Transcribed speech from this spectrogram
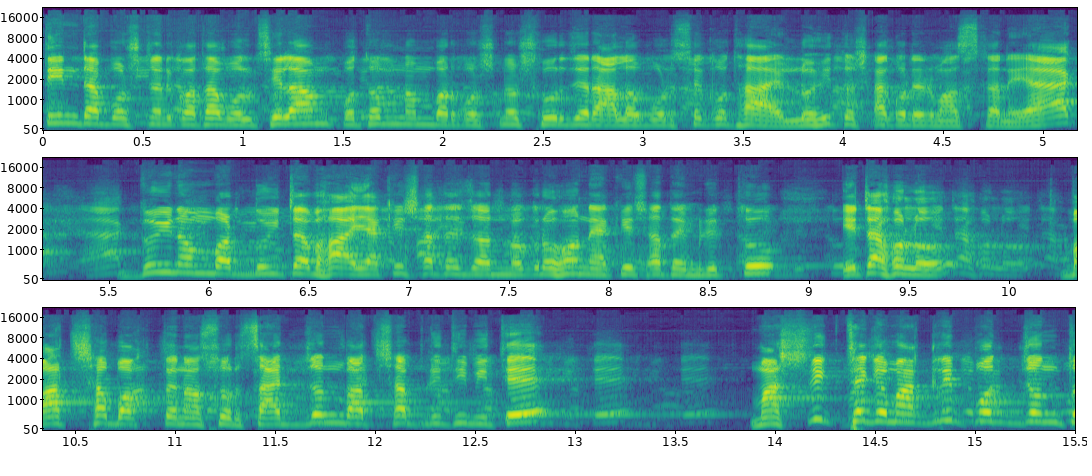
তিনটা প্রশ্নের কথা বলছিলাম। প্রথম নম্বর প্রশ্ন, সূর্যের আলো পড়ছে কোথায়? লোহিত সাগরের মাঝখানে। এক। দুই নম্বর দুইটা ভাই একই সাথে জন্মগ্রহণ, একই সাথে মৃত্যু। এটা হলো বাদশাহ বক্তে নাসর। চারজন বাদশাহ পৃথিবীতে মাসরিক থেকে মাগরিব পর্যন্ত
